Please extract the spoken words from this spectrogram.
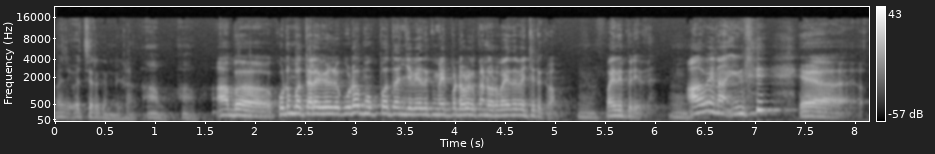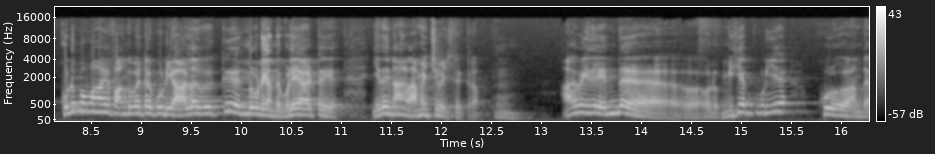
வச்சு- வச்சிருக்கின்றீர்கள். ஆம் ஆம். அப்போ குடும்ப தலைவர்கள் கூட முப்பத்தஞ்சு வயதுக்கு மேற்பட்டவர்களுக்கான ஒரு வயதை வச்சிருக்கிறோம். வயது பிரிவு. ஆகவே நான் குடும்பமாக பங்கு பெற்றக்கூடிய அளவுக்கு எங்களுடைய அந்த விளையாட்டு இதை நாங்கள் அமைச்சு வச்சிருக்கிறோம். ஆகவே இதில் எந்த ஒரு மிகக்கூடிய அந்த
